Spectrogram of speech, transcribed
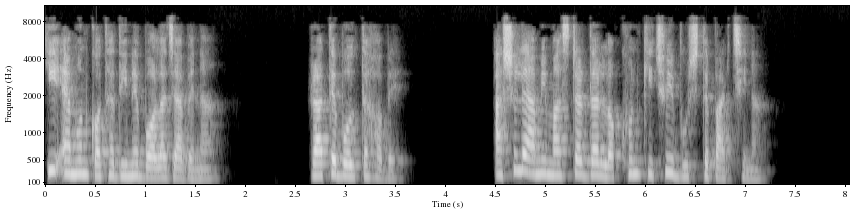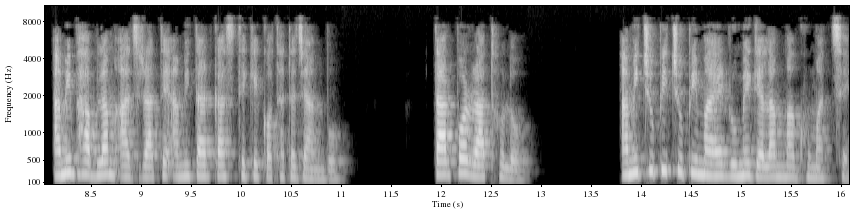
কি এমন কথা দিনে বলা যাবে না? রাতে বলতে হবে, আসলে আমি মাস্টারদার লক্ষণ কিছুই বুঝতে পারছি না। আমি ভাবলাম আজ রাতে আমি তার কাছ থেকে কথাটা জানব। তারপর রাত হলো। আমি চুপি চুপি মায়ের রুমে গেলাম, মা ঘুমাচ্ছে।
